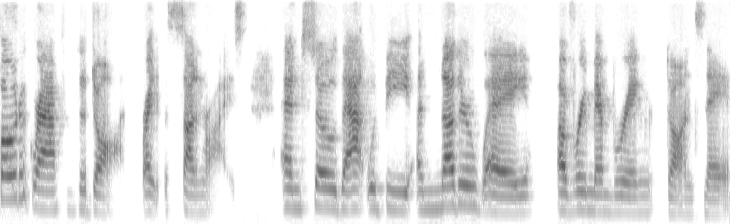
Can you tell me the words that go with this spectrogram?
photograph of the dawn, right? The sunrise. And so that would be another way of remembering Dawn's name.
